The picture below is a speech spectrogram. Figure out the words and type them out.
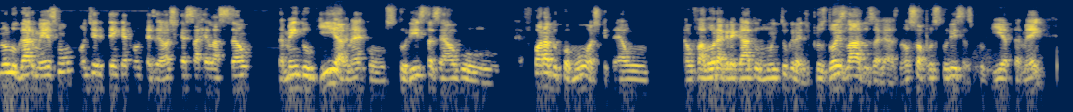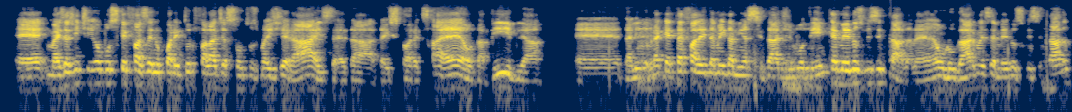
no lugar mesmo onde ele tem que acontecer. Eu acho que essa relação também do guia, né, com os turistas é algo fora do comum. Acho que é um é um valor agregado muito grande para os dois lados, aliás, não só para os turistas, para o guia também. É, mas a gente, eu busquei fazer no Quarentur falar de assuntos mais gerais, é, da, da história de Israel, da Bíblia, é, da língua hebraica. Até falei também da minha cidade de Modin, que é menos visitada, né? É um lugar, mas é menos visitada.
